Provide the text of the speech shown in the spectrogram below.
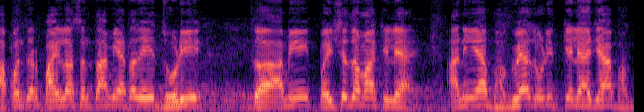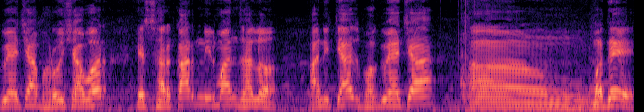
आपण जर पाहिलं असेल तर आम्ही आता हे झोडी आम्ही पैसे जमा केले आहे. आणि या भगव्या जोडीत केल्या ज्या भगव्याच्या भरोशावर हे सरकार निर्माण झालं. आणि त्याच भगव्याच्या मध्ये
